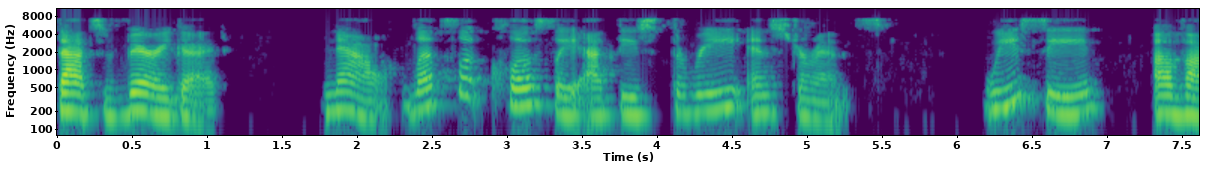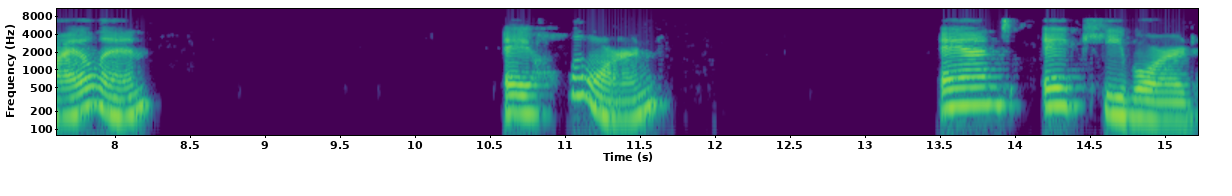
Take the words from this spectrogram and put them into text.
That's very good. Now, let's look closely at these three instruments. We see a violin, a horn, and a keyboard.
